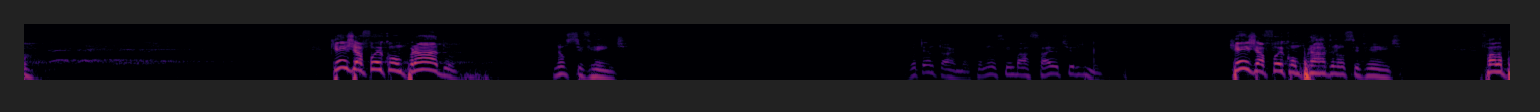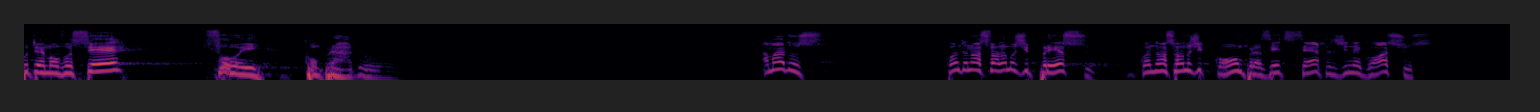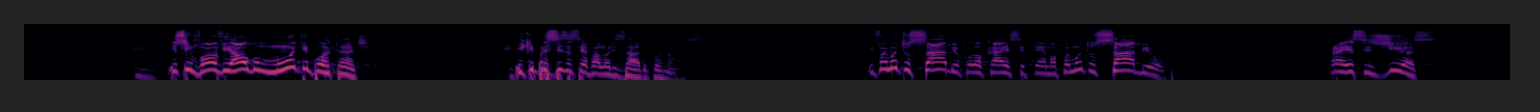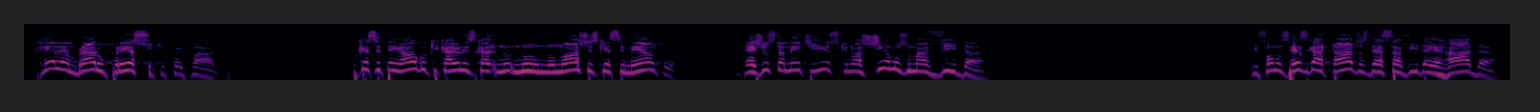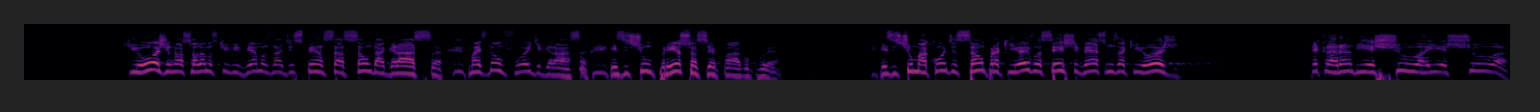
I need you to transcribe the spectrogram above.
Quem já foi comprado, não se vende. Vou tentar, irmão. Se eu não se embaçar, eu tiro de novo. Quem já foi comprado, não se vende. Fala para o teu irmão, você foi comprado. Amados, quando nós falamos de preço, quando nós falamos de compras, etc., de negócios, isso envolve algo muito importante e que precisa ser valorizado por nós. E foi muito sábio colocar esse tema, foi muito sábio para esses dias relembrar o preço que foi pago. Porque se tem algo que caiu no, no, no nosso esquecimento, é justamente isso: que nós tínhamos uma vida e fomos resgatados dessa vida errada. Que hoje nós falamos que vivemos na dispensação da graça, mas não foi de graça, existiu um preço a ser pago por ela. Existiu uma condição para que eu e você estivéssemos aqui hoje, declarando Yeshua, Yeshua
